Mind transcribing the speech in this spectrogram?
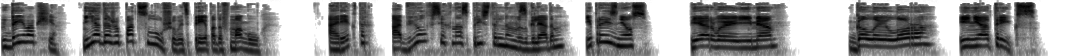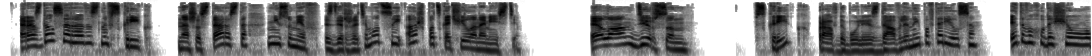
Да и вообще, я даже подслушивать преподов могу. А ректор обвел всех нас пристальным взглядом и произнес. «Первое имя — Галейлора и Неатрикс». Раздался радостный вскрик. Наша староста, не сумев сдержать эмоций, аж подскочила на месте. «Элан Дирсон!» Вскрик, правда более сдавленный, повторился. Этого худощавого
